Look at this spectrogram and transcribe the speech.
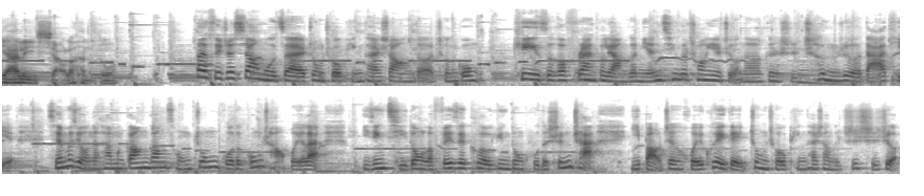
压力小了很。多。伴随着项目在众筹平台上的成功，Keys 和 Frank 两个年轻的创业者呢，更是趁热打铁。前不久呢，他们刚刚从中国的工厂回来，已经启动了 Physical 运动裤的生产，以保证回馈给众筹平台上的支持者。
